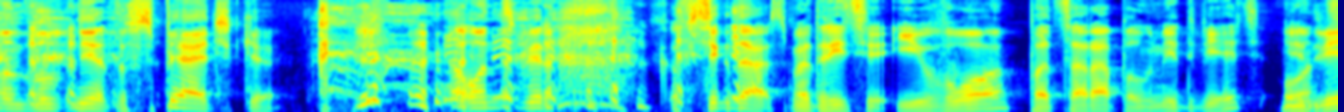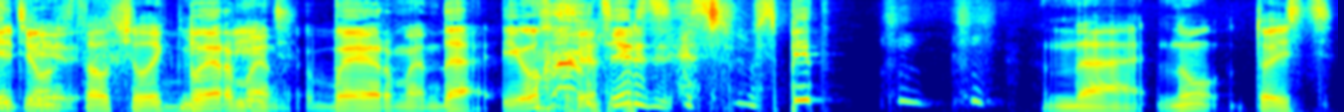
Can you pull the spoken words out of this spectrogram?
Он был, нет, в спячке. Он теперь всегда, смотрите, его поцарапал медведь. он Медведь, и он стал человек Бермен, Бермен, да. И он теперь спит. Да, ну, то есть,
